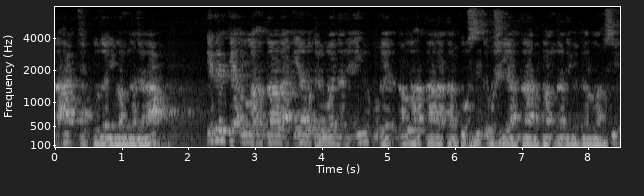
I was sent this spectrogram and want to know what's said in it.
তাহাজ্জুদ গুজারি বান্দা যারা এদেরকে আল্লাহ তাআলা কিয়ামতের ময়দানে এই রকমের আল্লাহ তাআলা তার কুরসিতে বসিয়া তার বান্দা দিবেন আল্লাহ রাসূল।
